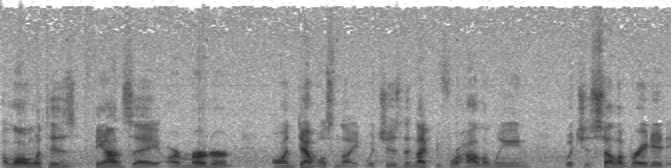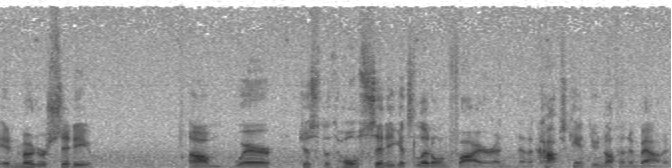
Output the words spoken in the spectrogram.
along with his fiance, are murdered on Devil's Night, which is the night before Halloween, which is celebrated in Motor City, um, where just the whole city gets lit on fire and, and the cops can't do nothing about it.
